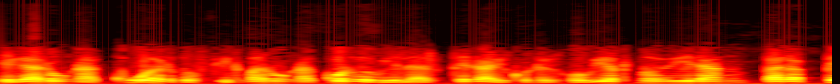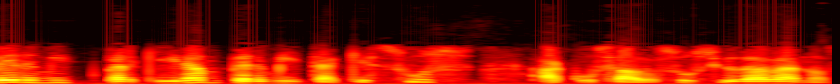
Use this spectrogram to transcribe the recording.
llegar a un acuerdo, firmar un acuerdo bilateral con el gobierno de Irán para, para que Irán permita que sus acusados, sus ciudadanos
